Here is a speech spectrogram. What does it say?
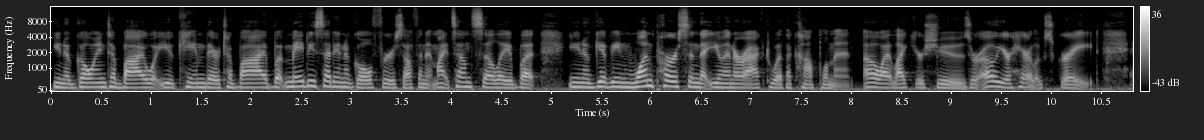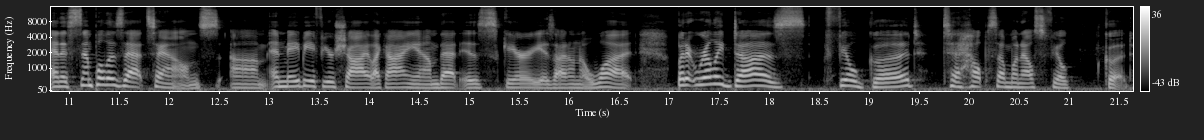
you know going to buy what you came there to buy but maybe setting a goal for yourself. And it might sound silly but you know giving one person that you interact with a compliment. Oh i like your shoes or oh your hair looks great. And as simple as that sounds um, and maybe if you're shy like i am that is scary as i don't know what but it really does feel good to help someone else feel good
